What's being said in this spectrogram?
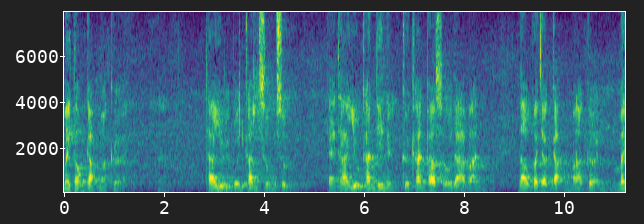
ไม่ต้องกลับมาเกิด ถ้าอยู่บนขั้นสูงสุด แต่ถ้าอยู่ขั้นที่หนึ่งคือขั้นพระโสดาบัน เราก็จะกลับมาเกิดไม่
